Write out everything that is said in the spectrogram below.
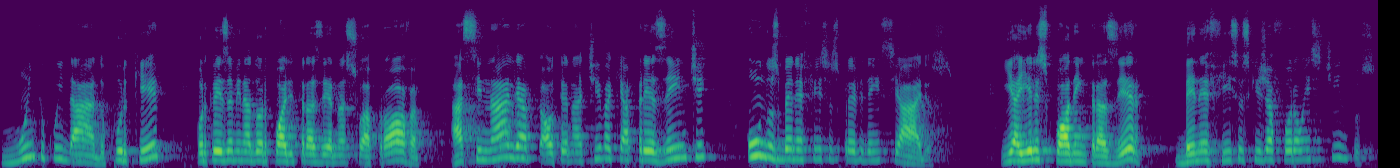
Muito cuidado. Por quê? Porque o examinador pode trazer na sua prova assinale a alternativa que apresente um dos benefícios previdenciários. E aí eles podem trazer benefícios que já foram extintos.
